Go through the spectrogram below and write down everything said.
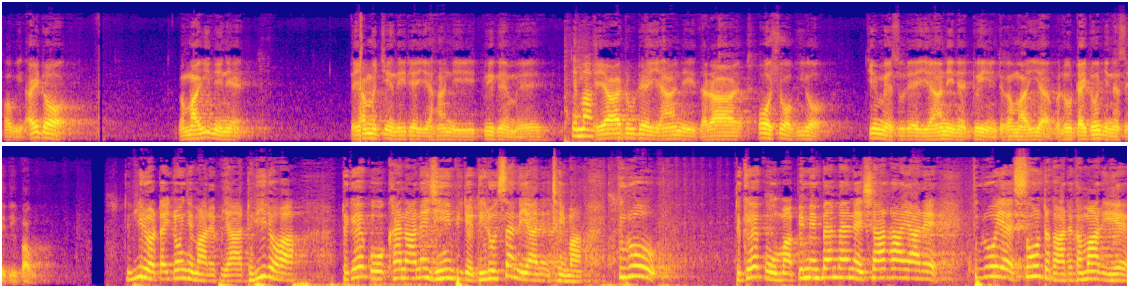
ဟုတ်ပြီအဲ့တော့ဗမာကြီးအနေနဲ့တရားမကျင့်သေးတဲ့ယဟန်နေတွေ့ခဲ့မယ်ဒီမှာတရားထုတ်တဲ့ယဟန်နေသရာပေါ့လျှော့ပြီးတော့ ကျင့်မယ်ဆိုတဲ့ယဟန်နေနဲ့တွေ့ရင်ဒကမာကြီးကဘလို့တိုက်တွန်းခြင်းတဲ့စိတ်တွေပေါက်တပည့်တော်တိုက်တွန်းချင်ပါတယ်ဗျာတပည့်တော်ဟာတကယ်ကိုခန္ဓာနဲ့ရင်းပြီးတော့ဒီလိုဆက်နေရတဲ့အချိန်မှာသူတို့တကယ်ကိုမှပင်ပင်ပန်းပန်းနဲ့ရှားထားရတဲ့သူတို့ရဲ့စွန်းတကာဒကမတွေရဲ့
